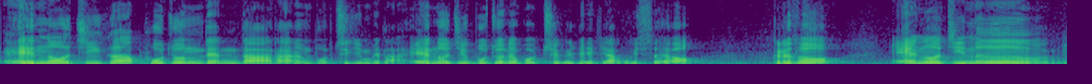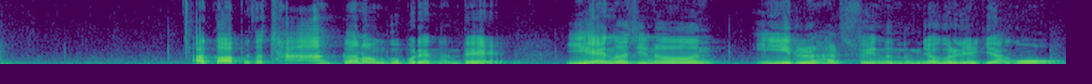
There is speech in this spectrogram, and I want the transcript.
에너지가 보존된다라는 법칙입니다. 에너지 보존의 법칙을 얘기하고 있어요. 그래서 에너지는 아까 앞에서 잠깐 언급을 했는데 이 에너지는 일을 할 수 있는 능력을 얘기하고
